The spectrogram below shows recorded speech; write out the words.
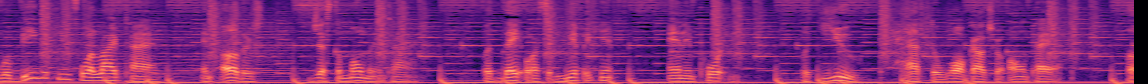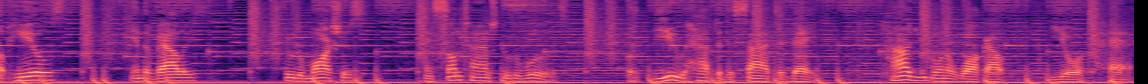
will be with you for a lifetime, and others just a moment in time. But they are significant and important. But you have to walk out your own path up hills, in the valleys, through the marshes, and sometimes through the woods. But you have to decide today how you're going to walk out your path?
